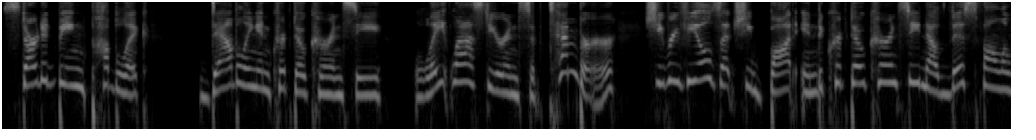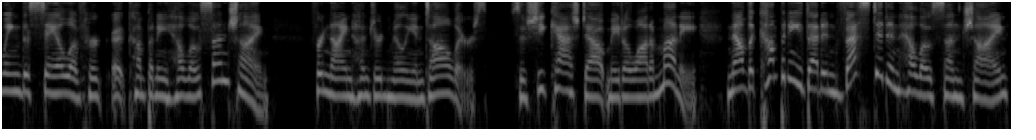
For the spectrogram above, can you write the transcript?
started being public, dabbling in cryptocurrency late last year in September. She reveals that she bought into cryptocurrency. Now, this following the sale of her uh, company, Hello Sunshine, for $900 million. So she cashed out, made a lot of money. Now, the company that invested in Hello Sunshine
